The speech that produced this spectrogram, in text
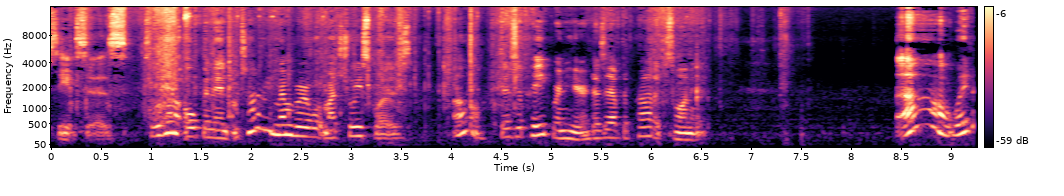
Ipsy, it says. So we're going to open it. I'm trying to remember what my choice was. Oh, there's a paper in here. Does it have the products on it? Oh, wait.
